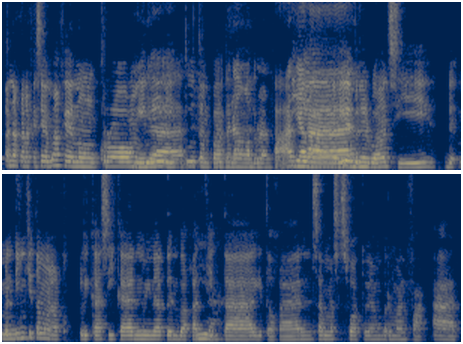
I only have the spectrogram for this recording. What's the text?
anak-anak SMA kayak nongkrong ini Iya. itu tanpa daripada nggak bermanfaat Iya, ya kan iya bener banget sih. Mending kita mengaplikasikan minat dan bakat Iya. kita gitu kan sama sesuatu yang bermanfaat.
